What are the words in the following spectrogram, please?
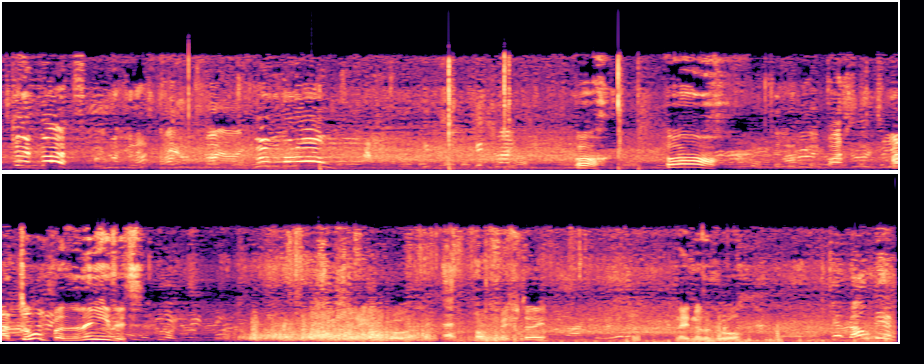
How have you not skipped that? Move him around! Oh, oh! I don't believe it! 15 goal. 15. Need another goal. Get round him!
